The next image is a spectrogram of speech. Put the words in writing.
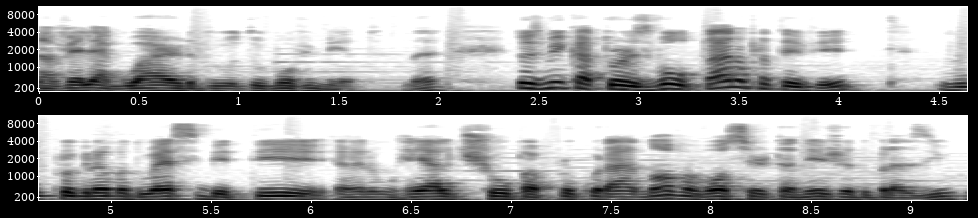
da velha guarda do, do movimento. Né? Em 2014 voltaram para a TV, no programa do SBT, era um reality show para procurar a nova voz sertaneja do Brasil,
